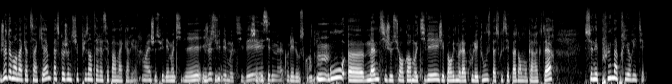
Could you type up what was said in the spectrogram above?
je demande un 4-5e parce que je ne suis plus intéressée par ma carrière. Ouais, je suis démotivée. je suis démotivée. J'ai décidé de me la couler douce, quoi. Mm. Ou euh, même si je suis encore motivée, j'ai pas envie de me la couler douce parce que c'est pas dans mon caractère. Ce n'est plus ma priorité.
